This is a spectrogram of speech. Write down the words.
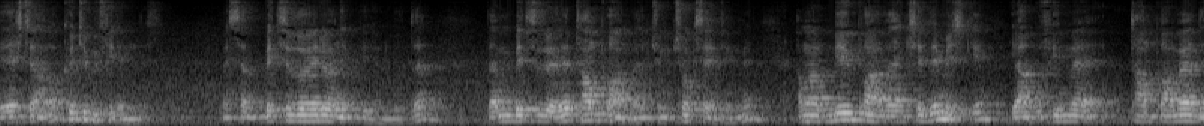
eleştiren ama kötü bir filmdir. Mesela Battle Royale örnek vereyim burada. Ben Betül Öyle tam puan verdim çünkü çok sevdim filmi. Ama bir puan veren kişi demiş ki ya bu filme tam puan verdi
